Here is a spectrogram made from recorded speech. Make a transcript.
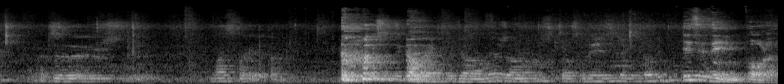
znaczy, że już ma swoje tam. Właśnie ciekawe jak to działa, nie? Że on to sobie jeździ tak robi. This is in Poland.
